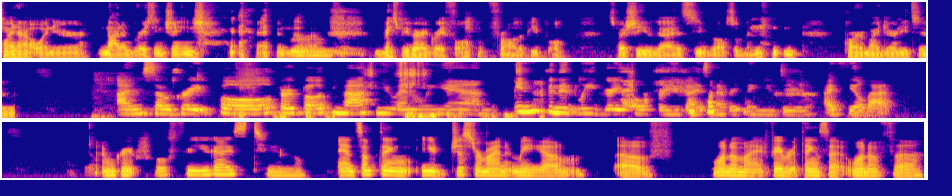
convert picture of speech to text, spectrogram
point out when you're not embracing change and uh, mm. makes me very grateful for all the people especially you guys you've also been part of my journey too i'm so grateful for both matthew and leanne infinitely grateful for you guys and everything you do i feel that i'm grateful for you guys too and something you just reminded me um, of one of my favorite things that one of the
